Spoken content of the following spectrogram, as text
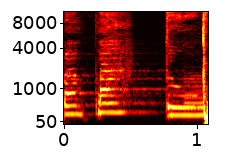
ba ba tung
